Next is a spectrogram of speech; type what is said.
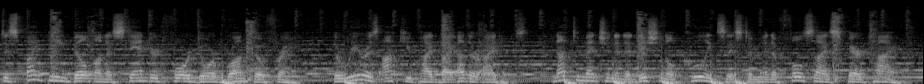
Despite being built on a standard four-door Bronco frame, the rear is occupied by other items, not to mention an additional cooling system and a full-size spare tire.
